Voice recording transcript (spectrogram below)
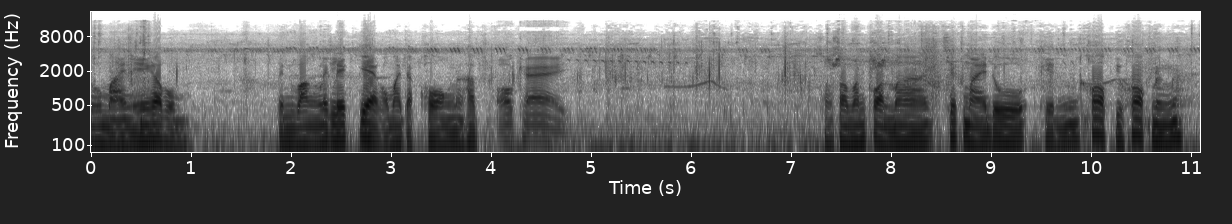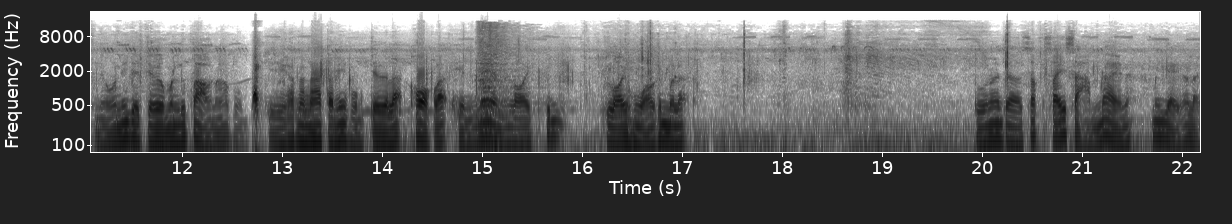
ดูหมายนี้ครับผม เป็นวังเล็กๆ แยกออกมาจากคลองนะครับ Okay. ส องสามวันก่อนมาเช็คหมายดูเห็นคอกอยู่คอกหนึ่งนะเดี๋ยววันนี้จะเจอมันหรือเปล่านะครับผมโอเคครับนานาตอนนี้ผมเจอละคอกละเห็นแม่นลอยขึ้นลอยหัวขึ้นมาแล้วตัวน่าจะสักไซส์สามได้นะ ไม่ใหญ่เท่าไหร่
